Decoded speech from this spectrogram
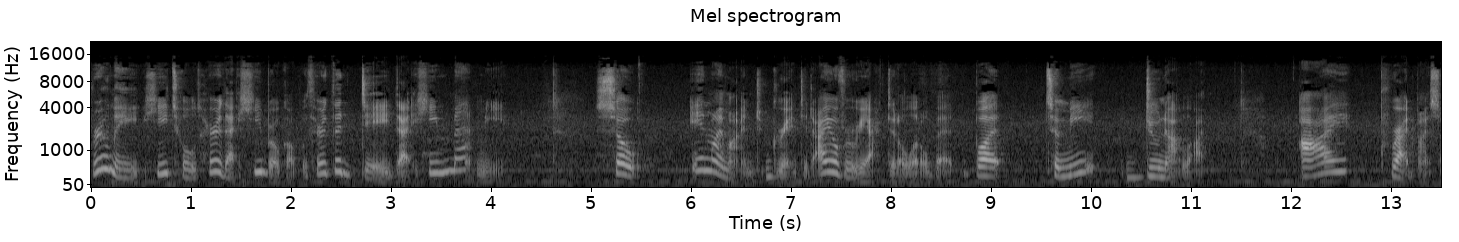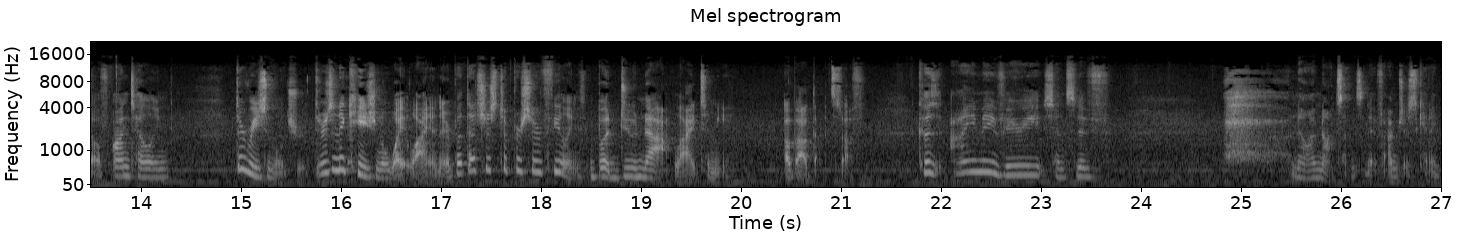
roommate, he told her that he broke up with her the day that he met me. So, in my mind, granted, I overreacted a little bit, but to me, do not lie. I pride myself on telling the reasonable truth. There's an occasional white lie in there, but that's just to preserve feelings. But do not lie to me about that stuff. Because I am a very sensitive, no, I'm not sensitive. I'm just kidding.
